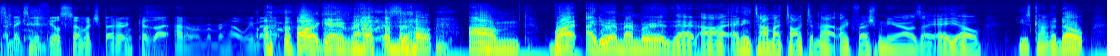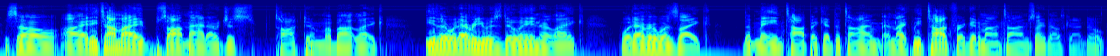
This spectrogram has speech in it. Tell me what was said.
That makes me feel so much better because I, I don't remember how we met. okay, Matt. So, um, but I do remember that uh, anytime I talked to Matt, like freshman year, I was like, "Hey, yo, he's kind of dope." So, uh, anytime I saw Matt, I would just talk to him about like either whatever he was doing or like whatever was like the main topic at the time, and like we talked for a good amount of time. So, like that was kind of dope.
